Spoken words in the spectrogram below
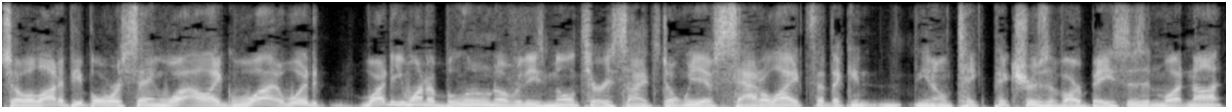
So a lot of people were saying, "Well, like, why would why do you want a balloon over these military sites? Don't we have satellites that they can, you know, take pictures of our bases and whatnot?"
